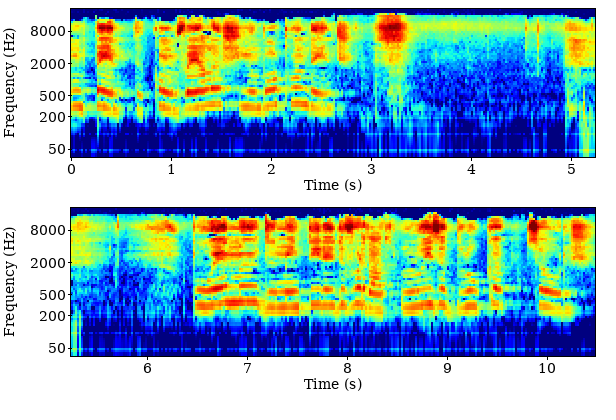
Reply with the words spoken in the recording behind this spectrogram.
um pente com velas e um bolo com dentes. Poema de mentira e de verdade, Luísa de Luca Saúres.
